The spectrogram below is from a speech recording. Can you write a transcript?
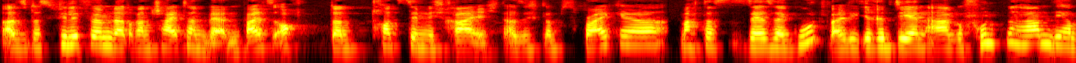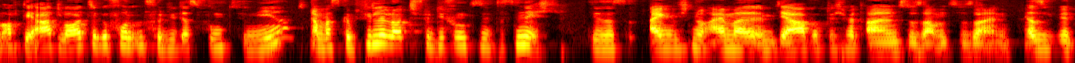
also dass viele Firmen daran scheitern werden, weil es auch dann trotzdem nicht reicht. Also ich glaube, Sprycare macht das sehr, sehr gut, weil die ihre DNA gefunden haben. Die haben auch die Art Leute gefunden, für die das funktioniert. Aber es gibt viele Leute, für die funktioniert das nicht. Dieses eigentlich nur einmal im Jahr wirklich mit allen zusammen zu sein. Also wir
